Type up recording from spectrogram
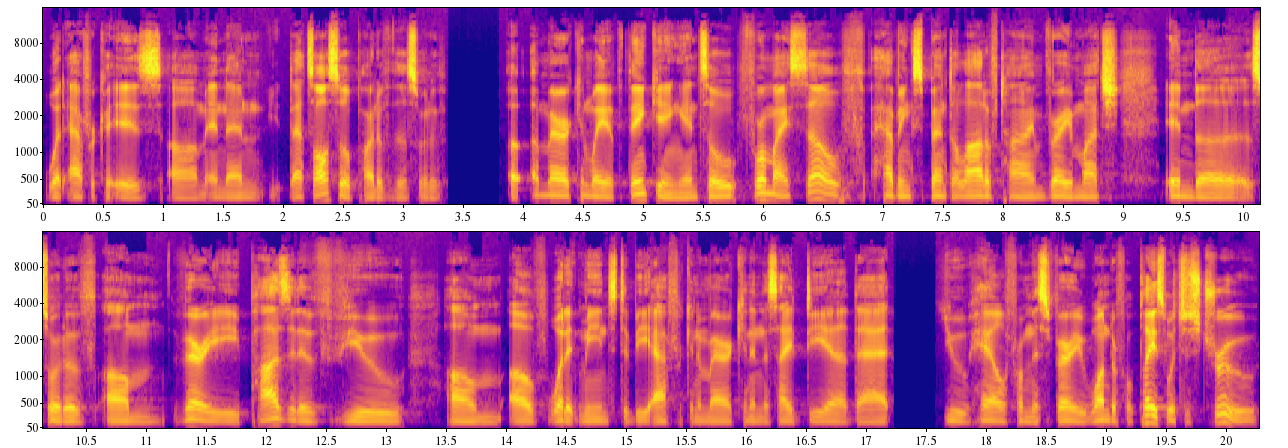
what Africa is, um, and then that's also part of the sort of American way of thinking. And so, for myself, having spent a lot of time very much in the sort of um, very positive view um, of what it means to be African American and this idea that you hail from this very wonderful place, which is true.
